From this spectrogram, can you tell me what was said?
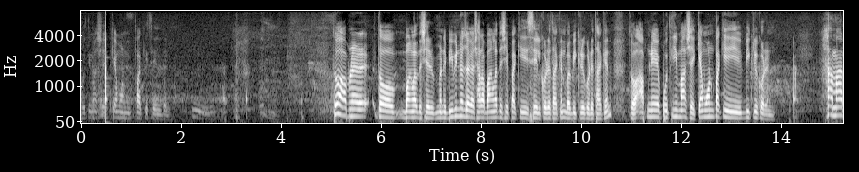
প্রতি মাসে কেমন ফাঁকি সেল দেন? তো আপনার, তো বাংলাদেশের মানে বিভিন্ন জায়গায় সারা বাংলাদেশে পাখি সেল করে থাকেন বা বিক্রি করে থাকেন। তো আপনি প্রতি মাসে কেমন পাখি বিক্রি করেন? আমার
